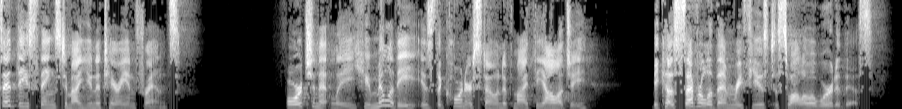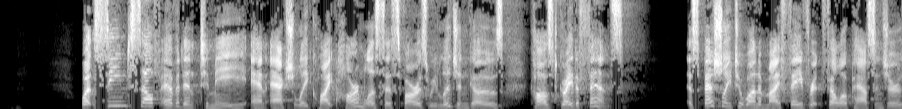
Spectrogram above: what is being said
said these things to my Unitarian friends. Fortunately, humility is the cornerstone of my theology because several of them refused to swallow a word of this. What seemed self evident to me and actually quite harmless as far as religion goes caused great offense, especially to one of my favorite fellow passengers,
